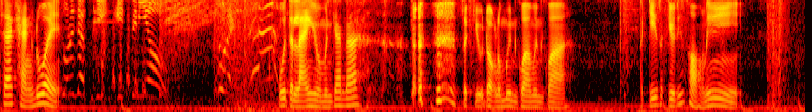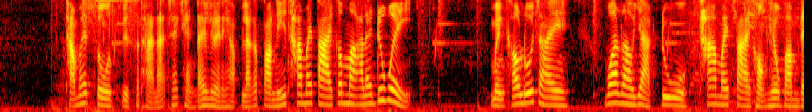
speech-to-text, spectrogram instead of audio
แช่แข็งด้วยอุ้ยแต่แรงอยู่เหมือนกันนะ สกิลดอกละหมื่นกว่าหมื่นกว่าตะกี้สกิลที่ 2 นี่ทำให้ตัวติดสถานะแช่แข็งได้เลยนะครับ แล้วก็ตอนนี้ถ้าไม่ตายก็มาแล้วด้วย เหมือนเขารู้ใจว่าเราอยากดูท่าไม้ตายของเฮลบัมแด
